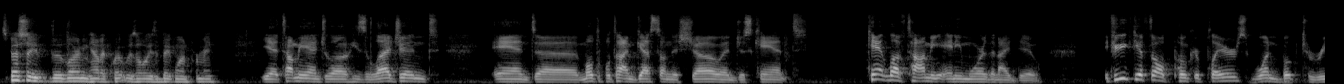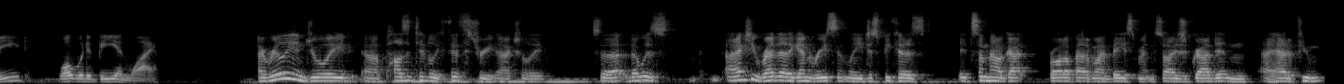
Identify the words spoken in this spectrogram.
especially the learning how to quit was always a big one for me. Yeah tommy angelo he's a legend and uh, multiple time guest on this show and just can't can't love tommy any more than i do. If you could gift all poker players one book to read what would it be and why? I really enjoyed uh, positively fifth street actually. So that, that was i actually read that again recently just because it somehow got brought up out of my basement. And so i just grabbed it and i had a few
